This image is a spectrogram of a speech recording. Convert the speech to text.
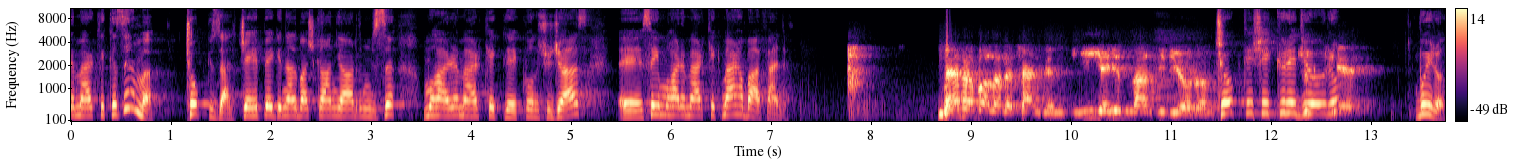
Muharrem Erkek hazır mı? Çok güzel. CHP Genel Başkan Yardımcısı Muharrem Erkek'le konuşacağız. Ee, Sayın Muharrem Erkek merhaba efendim. Merhabalar efendim. İyi yayınlar diliyorum. Çok teşekkür ediyorum. Türkiye, Buyurun.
